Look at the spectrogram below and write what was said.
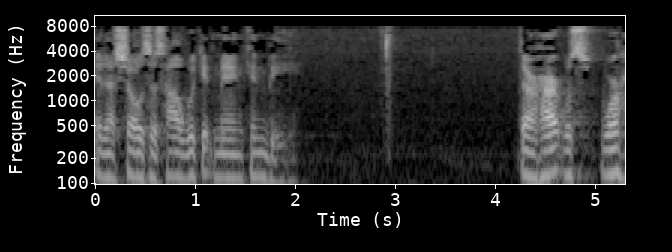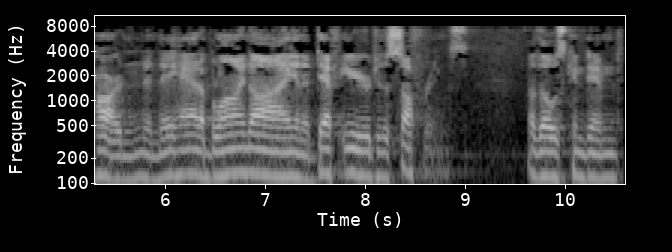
It shows us how wicked man can be. Their heart was, were hardened and they had a blind eye and a deaf ear to the sufferings of those condemned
